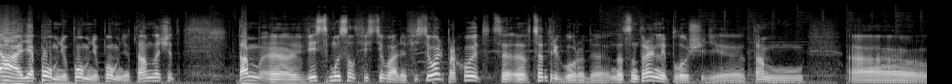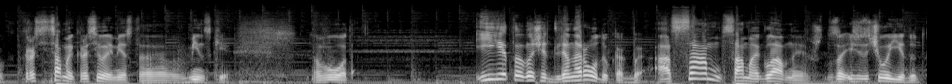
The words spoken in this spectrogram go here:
а, я помню, помню, помню. Там, значит, там э, весь смысл фестиваля. Фестиваль проходит в ц- в центре города, на центральной площади. Там э, краси- самое красивое место в Минске. Вот. И это, значит, для народу как бы. А сам, самое главное, из-за чего едут,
